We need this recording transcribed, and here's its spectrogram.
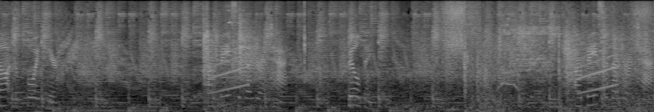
Cannot deploy here. Our base is under attack. Building. Our base is under attack.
